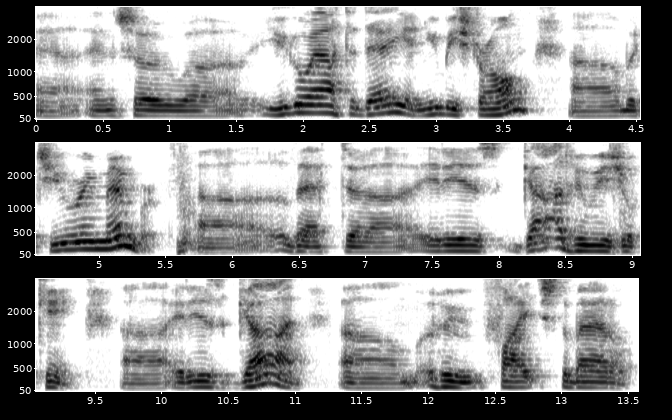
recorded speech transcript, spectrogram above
Uh, and so uh, you go out today and you be strong, but you remember that it is God who is your king. it is God um, who fights the battle.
